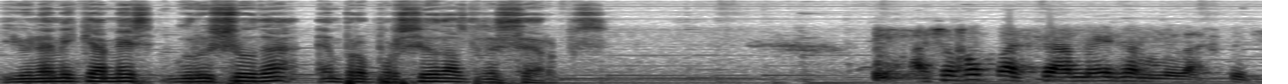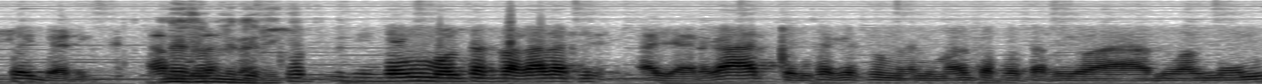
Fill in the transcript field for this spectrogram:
i una mica més gruixuda en proporció d'altres serps. Això pot passar més amb l'escurçó ibèric. Amb l'escurçó pirinenc moltes vegades és allargat, pensa que és un animal que pot arribar anualment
